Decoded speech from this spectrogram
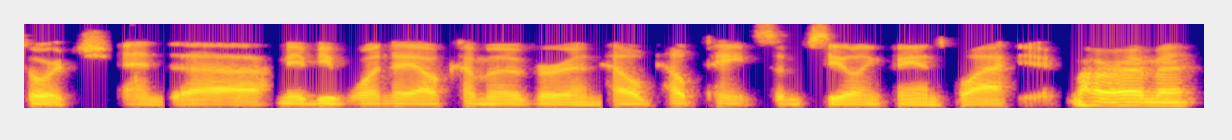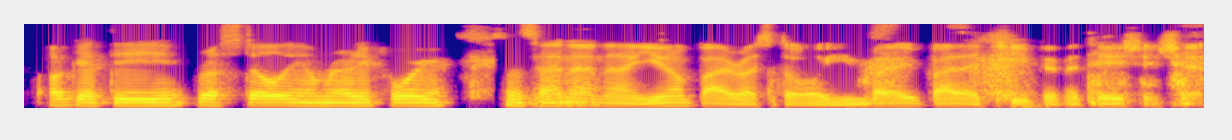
torch, and uh, maybe one day I'll come over and help help paint some ceiling fans black. Here. All right, man. I'll get the Rust-Oleum ready for you. Since No, I'm no, no. You don't buy Rust-Oleum. You buy buy that cheap imitation shit.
